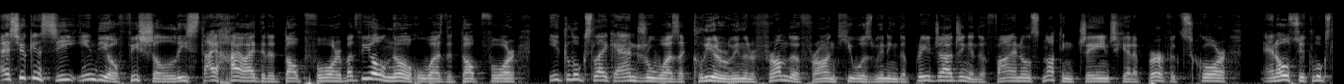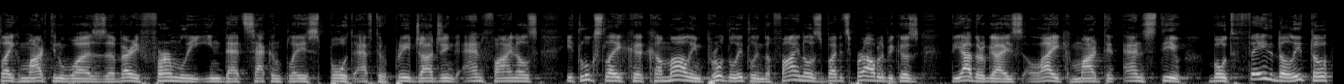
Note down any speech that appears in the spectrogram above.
As you can see in the official list, I highlighted the top 4, but we all know who was the top 4. It looks like Andrew was a clear winner from the front, he was winning the prejudging and the finals, nothing changed, he had a perfect score, and also it looks like Martin was uh, very firmly in that second place spot after prejudging and finals. It looks like uh, Kamal improved a little in the finals, but it's probably because the other guys like Martin and Steve both faded a little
